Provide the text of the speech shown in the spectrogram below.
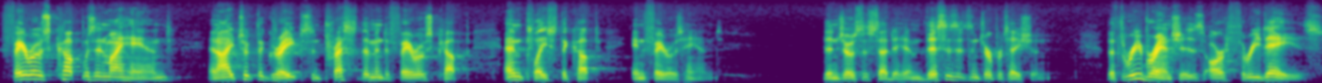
Pharaoh's cup was in my hand, and I took the grapes and pressed them into Pharaoh's cup and placed the cup in Pharaoh's hand. Then Joseph said to him, This is its interpretation. The three branches are three days.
